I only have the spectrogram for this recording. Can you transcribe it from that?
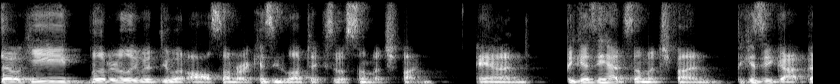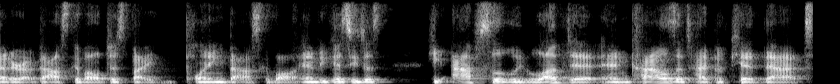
so he literally would do it all summer because he loved it because it was so much fun. And because he had so much fun, because he got better at basketball just by playing basketball, and because he just he absolutely loved it. And Kyle's the type of kid that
